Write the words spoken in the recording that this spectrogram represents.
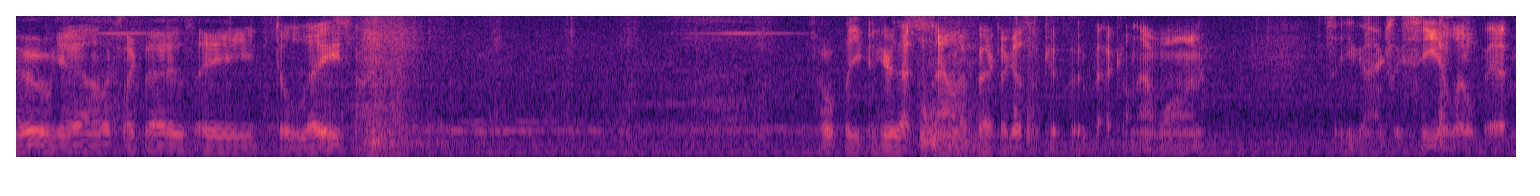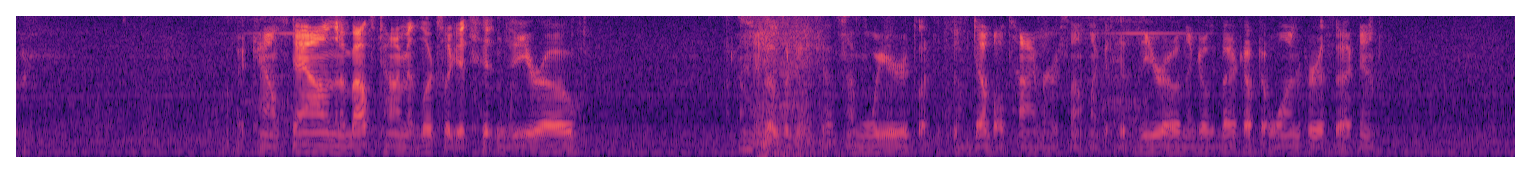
Oh yeah looks like that is a delay time. Hopefully you can hear that sound effect. I guess I could put it back on that one so you can actually see a little bit down, and about the time it looks like it's hitting zero, it does look like it's got some weird, like it's a double timer or something, like it hits zero and then goes back up to one for a second.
